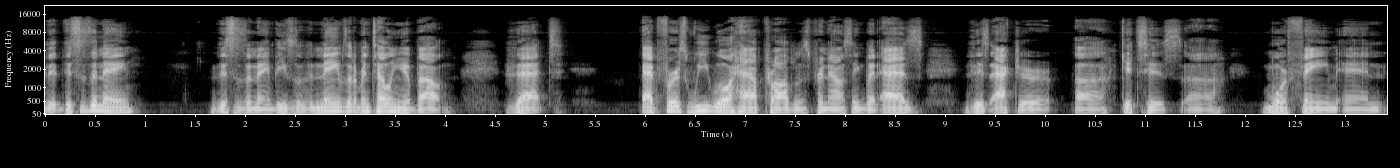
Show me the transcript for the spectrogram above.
th- this is the name. This is the name. These are the names that I've been telling you about that at first we will have problems pronouncing, but as this actor uh, gets his uh, more fame and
